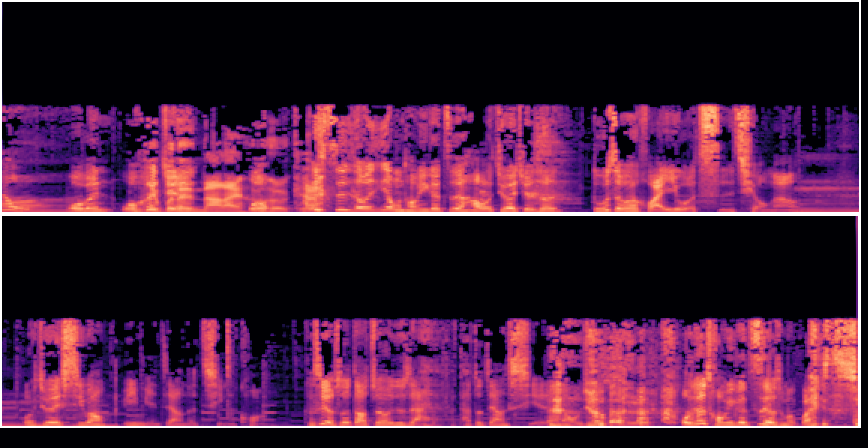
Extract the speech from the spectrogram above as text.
那我我们我会觉得能拿来我喝喝看。我一，直都用同一个字的话，我就会觉得说读者会怀疑我词穷啊，嗯，我就会希望避免这样的情况。可是有时候到最后就是，哎，他都这样写了，那我就 我就同一个字有什么关系？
